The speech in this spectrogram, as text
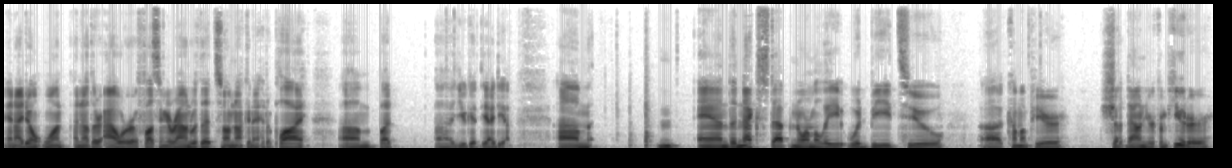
and I don't want another hour of fussing around with it, so I'm not going to hit apply, um, but uh, you get the idea. Um, and the next step normally would be to uh, come up here, shut down your computer,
